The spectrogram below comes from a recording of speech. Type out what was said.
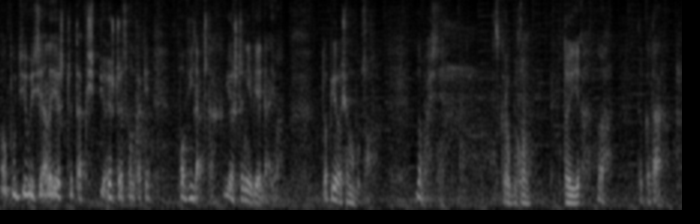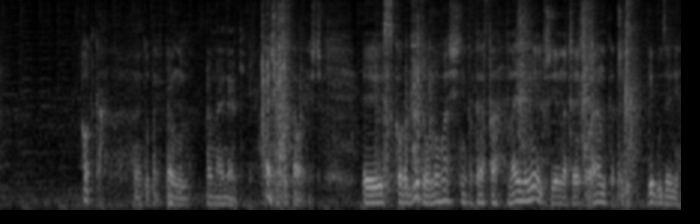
obudziły się, ale jeszcze tak śpią, jeszcze są takie w powijaczkach, jeszcze nie biegają. Dopiero się budzą. No właśnie, skoro budzą, to i ja. No, tylko ta kotka e, tutaj w pełnym, pełna energii. Też już przestała jeść. Yy, Skoro budzą, no właśnie, to teraz ta najmniej przyjemna część poranka, czyli wybudzenie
